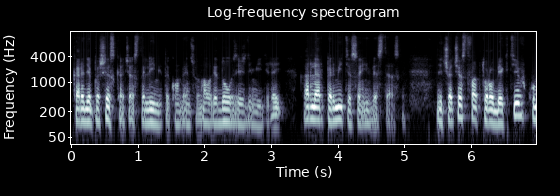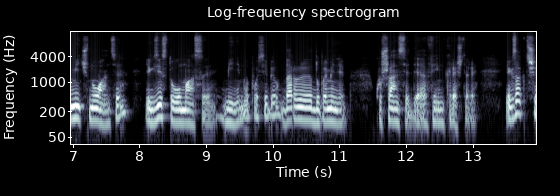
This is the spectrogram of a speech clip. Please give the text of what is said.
care depășesc această limită convențională de 20 de mii de lei, care le-ar permite să investească. Deci acest factor obiectiv cu mici nuanțe, există o masă minimă posibil, dar după mine cu șanse de a fi în creștere. Exact și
